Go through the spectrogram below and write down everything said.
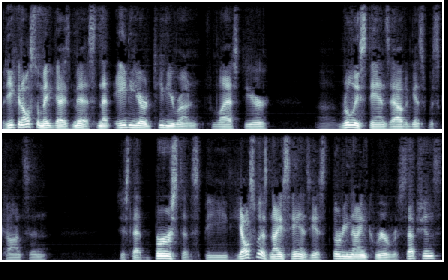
but he can also make guys miss. And that 80 yard TD run from last year uh, really stands out against Wisconsin. Just that burst of speed. He also has nice hands. He has 39 career receptions.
